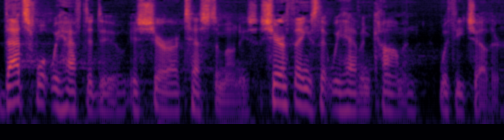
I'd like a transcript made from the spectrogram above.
That's what we have to do is share our testimonies, share things that we have in common with each other.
